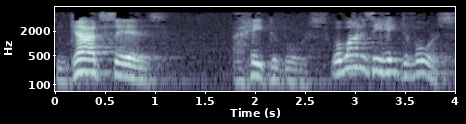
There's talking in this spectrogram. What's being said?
And God says, I hate divorce. Well, why does he hate divorce?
